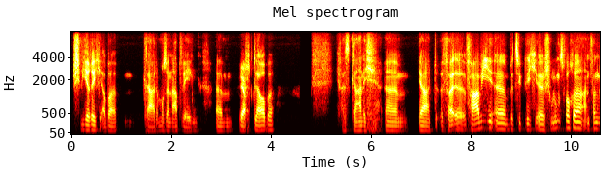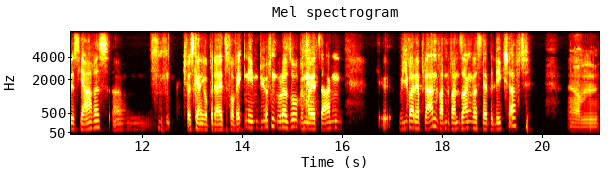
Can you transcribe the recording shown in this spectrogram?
schwierig, aber klar, da muss man abwägen. Ähm, ja. Ich glaube, ich weiß gar nicht, ähm, ja, äh, Fabi äh, bezüglich äh, Schulungswoche Anfang des Jahres. Ähm, ich weiß gar nicht, ob wir da jetzt vorwegnehmen dürfen oder so, wenn wir jetzt sagen, wie war der Plan? Wann, wann sagen wir es der Belegschaft? Ähm,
